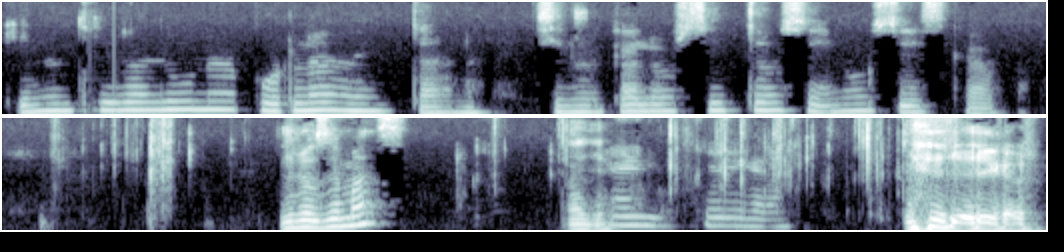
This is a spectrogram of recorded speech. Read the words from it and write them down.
que no entre la luna por la ventana, sino el calorcito se nos escapa. ¿Y los demás? Ah, ya. Ay, ya llegaron. ya llegaron.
